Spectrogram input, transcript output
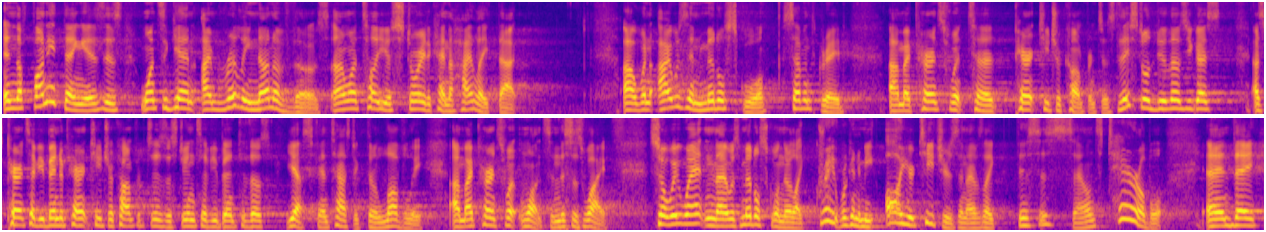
And the funny thing is, is once again, I'm really none of those. I want to tell you a story to kind of highlight that. Uh, when I was in middle school, seventh grade, uh, my parents went to parent teacher conferences. Do they still do those, you guys? As parents, have you been to parent teacher conferences? As students, have you been to those? Yes, fantastic. They're lovely. Uh, my parents went once, and this is why. So we went, and I was middle school, and they're like, Great, we're going to meet all your teachers. And I was like, This is, sounds terrible. And they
